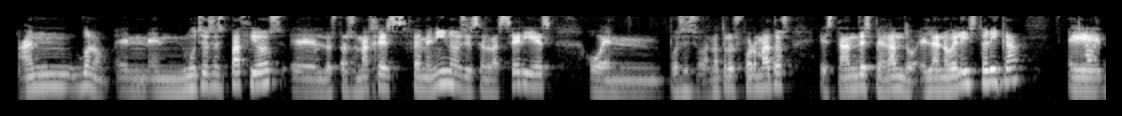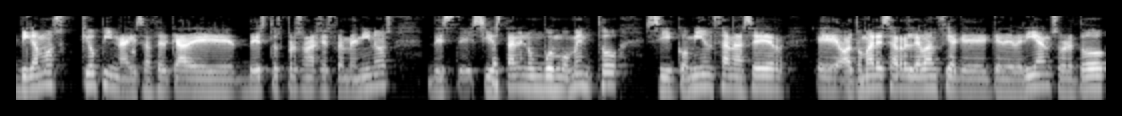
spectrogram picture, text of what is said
han, bueno, en, muchos espacios eh, los personajes femeninos, ya sea en las series o en, pues eso, en otros formatos, están despegando. En la novela histórica, eh, digamos, ¿qué opináis acerca de, estos personajes femeninos? De, si están en un buen momento, si comienzan a ser o a tomar esa relevancia que, deberían. Sobre todo,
